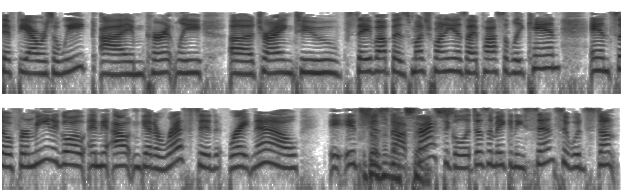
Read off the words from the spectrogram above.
50 hours a week. I'm currently uh, trying to save up as much money as I possibly can, and so for me to go and out and get arrested right now it's It just sense. practical. It doesn't make any sense. It would stunt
